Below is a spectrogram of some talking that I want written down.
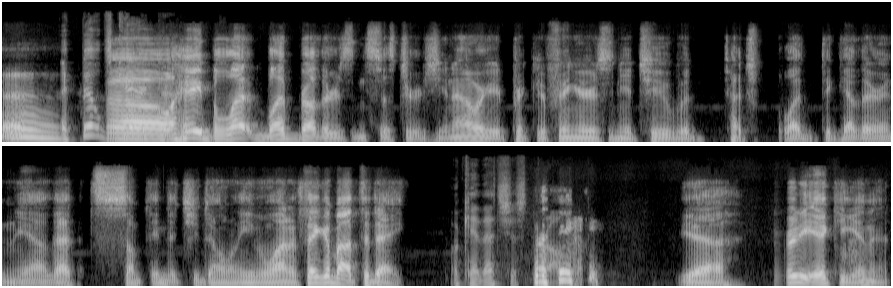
Uh, It builds Oh, character. hey, blood blood brothers and sisters, you know, where you'd prick your fingers and you two would touch blood together. And yeah, that's something that you don't even want to think about today. Okay, that's just wrong. Yeah. Pretty icky, isn't it?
